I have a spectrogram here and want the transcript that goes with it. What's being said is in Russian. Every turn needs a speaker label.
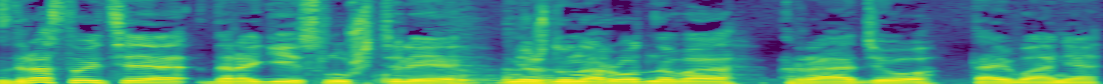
Speaker 1: Здравствуйте, дорогие слушатели Международного радио Тайваня.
